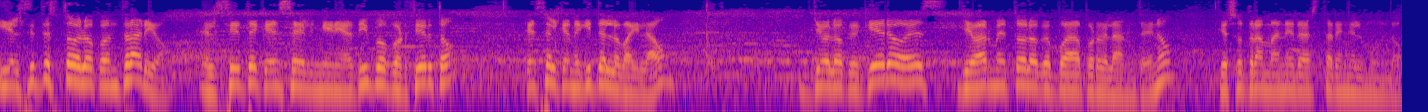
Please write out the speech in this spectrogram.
Y el 7 es todo lo contrario. El 7, que es el miniatipo, por cierto, es el que me quite lo bailado. Yo lo que quiero es llevarme todo lo que pueda por delante, ¿no? Que es otra manera de estar en el mundo.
